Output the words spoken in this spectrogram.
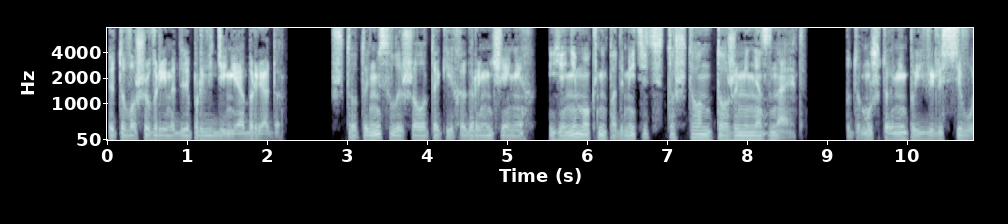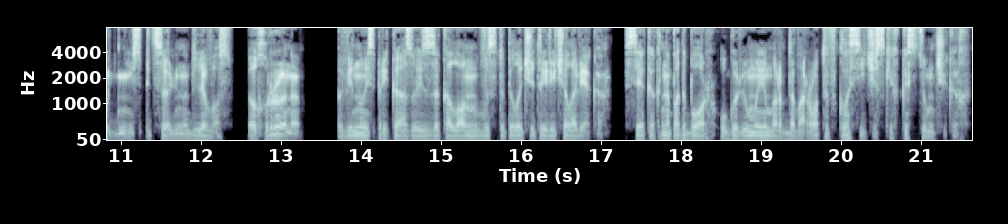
Это ваше время для проведения обряда. Что-то не слышал о таких ограничениях. Я не мог не подметить то, что он тоже меня знает. «Потому что они появились сегодня и специально для вас. Охрана!» Повинуясь приказу, из-за колонн выступило четыре человека. Все как на подбор, угрюмые мордовороты в классических костюмчиках.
